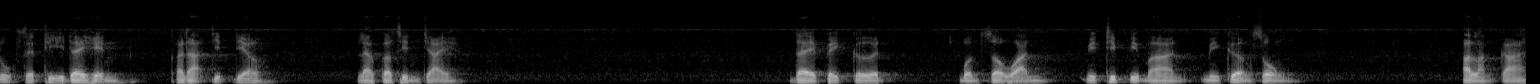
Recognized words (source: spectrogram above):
ลูกเศรษฐีได้เห็นขณะจิตเดียว แล้วก็สิ้นใจ ได้ไปเกิดบนสวรรค์ มีทิพย์วิมานมีเครื่องทรง อลังการ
